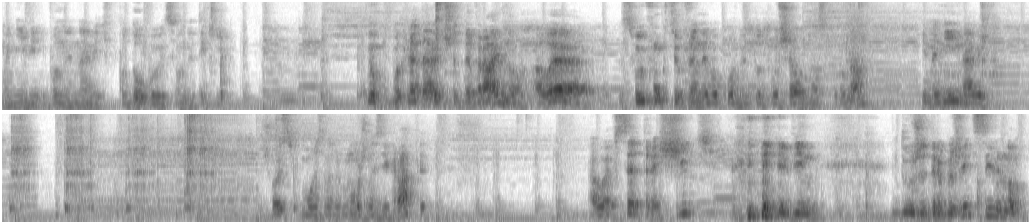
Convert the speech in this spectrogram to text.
Мені вони навіть подобаються, вони такі. Ну, виглядають шедеврально, але свою функцію вже не виконує. Тут лише одна струна, і на ній навіть щось можна, можна зіграти. Але все трещить, він дуже дребежить сильно,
